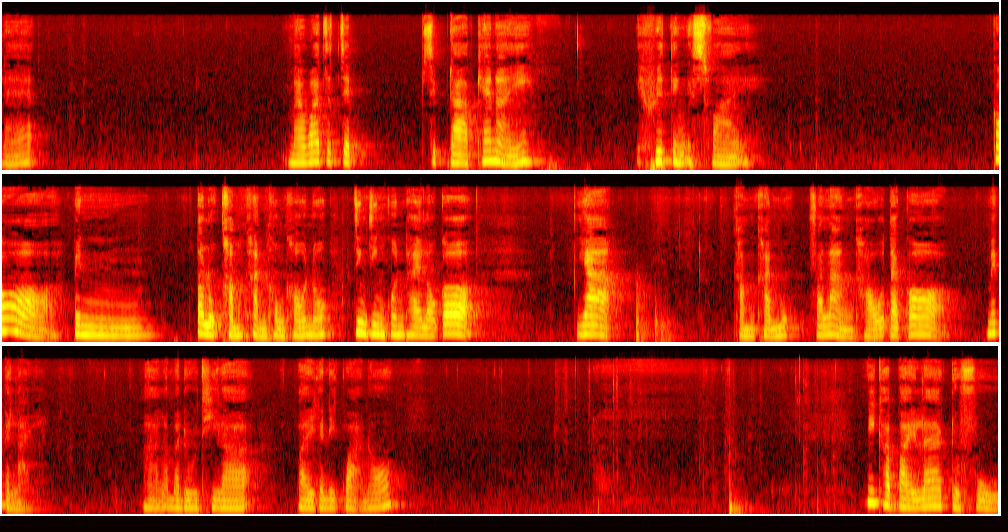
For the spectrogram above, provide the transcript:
และ แม้ว่าจะเจ็บสิบดาบแค่ไหน everything is fine ก็เป็นตลกขำขันของเขาเนาะจริง ๆ คนไทยเราก็ยากขำขันมุกฝรั่งเขาแต่ก็ไม่เป็นไร มาเรามาดูทีละ ใบกันดีกว่าเนาะนี่ค่ะใบแรก The Fool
